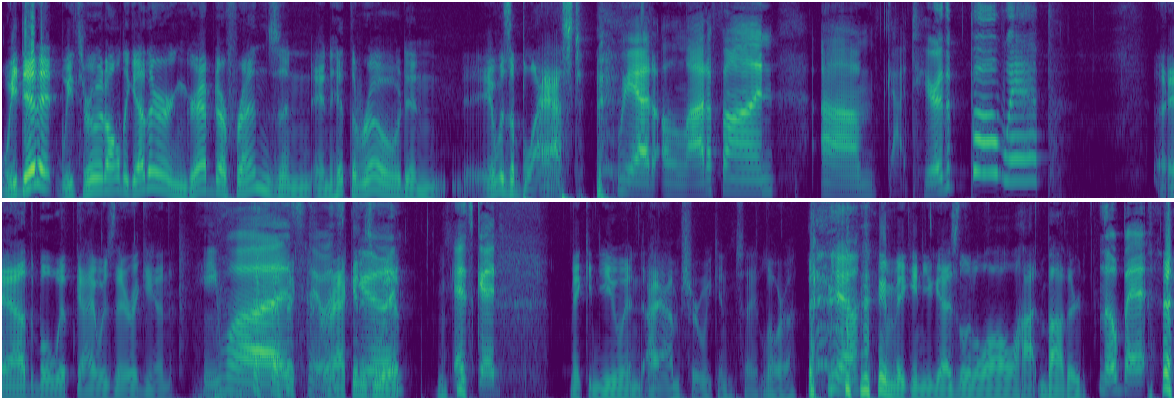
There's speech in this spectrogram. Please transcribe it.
we did it. We threw it all together and grabbed our friends and and hit the road and it was a blast. We had a lot of fun. Um, got to hear the bull whip. yeah, the bullwhip guy was there again, He was. it was cracking his whip, It's good. making you and I, I'm sure we can say Laura, Yeah, making you guys a little all hot and bothered. a little bit.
